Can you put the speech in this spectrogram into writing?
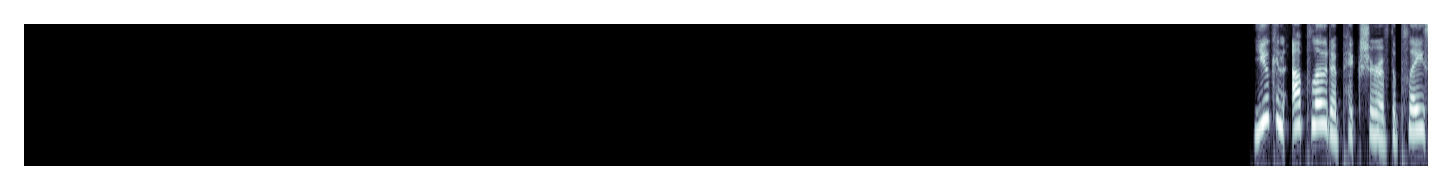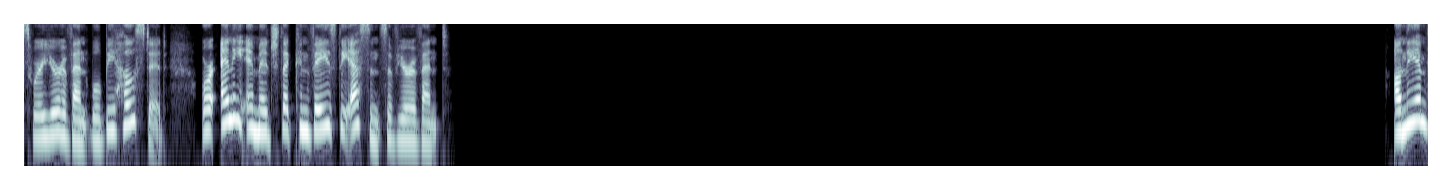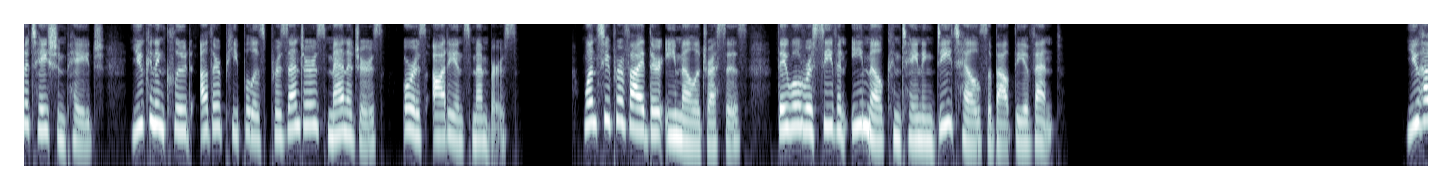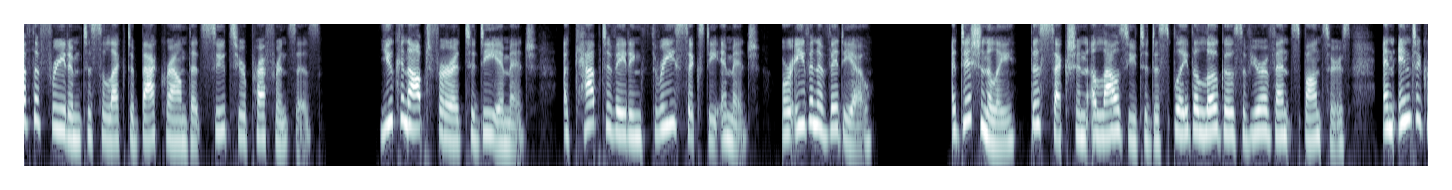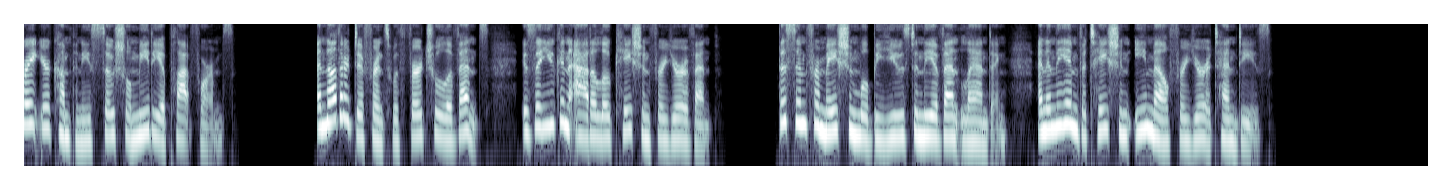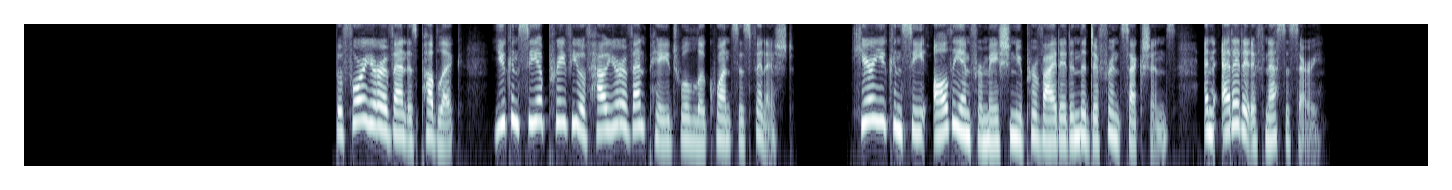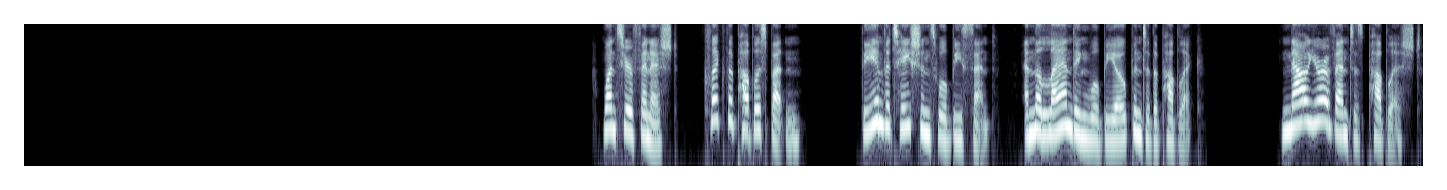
You can upload a picture of the place where your event will be hosted, or any image that conveys the essence of your event. On the invitation page, you can include other people as presenters, managers, or as audience members. Once you provide their email addresses, they will receive an email containing details about the event. You have the freedom to select a background that suits your preferences. You can opt for a 2D image, a captivating 360 image, or even a video. Additionally, this section allows you to display the logos of your event sponsors and integrate your company's social media platforms. Another difference with virtual events is that you can add a location for your event. This information will be used in the event landing and in the invitation email for your attendees. Before your event is public, you can see a preview of how your event page will look once it's finished. Here you can see all the information you provided in the different sections and edit it if necessary. Once you're finished, click the Publish button. The invitations will be sent, and the landing will be open to the public. Now your event is published.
